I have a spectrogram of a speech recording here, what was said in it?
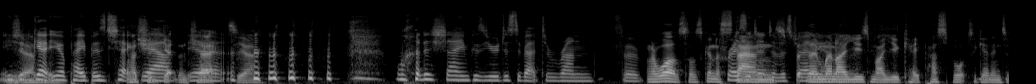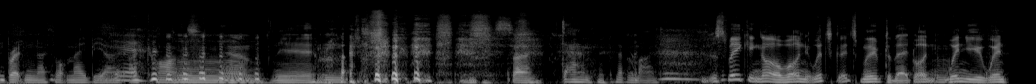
you should yeah. get your papers checked I should out. get them yeah. checked. Yeah, What a shame because you were just about to run for. I was. I was going to President stand, of but then when I used my UK passport to get into Britain, I thought maybe I, Yeah. I can't. Mm, yeah. yeah, Mm. So damn, never mind. Speaking of, well, let's let's move to that. When, Mm. when you went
